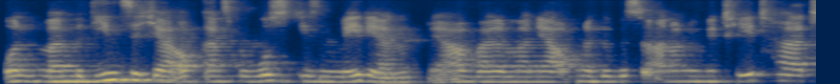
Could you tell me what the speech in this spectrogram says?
Und man bedient sich ja auch ganz bewusst diesen Medien, ja, weil man ja auch eine gewisse Anonymität hat,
